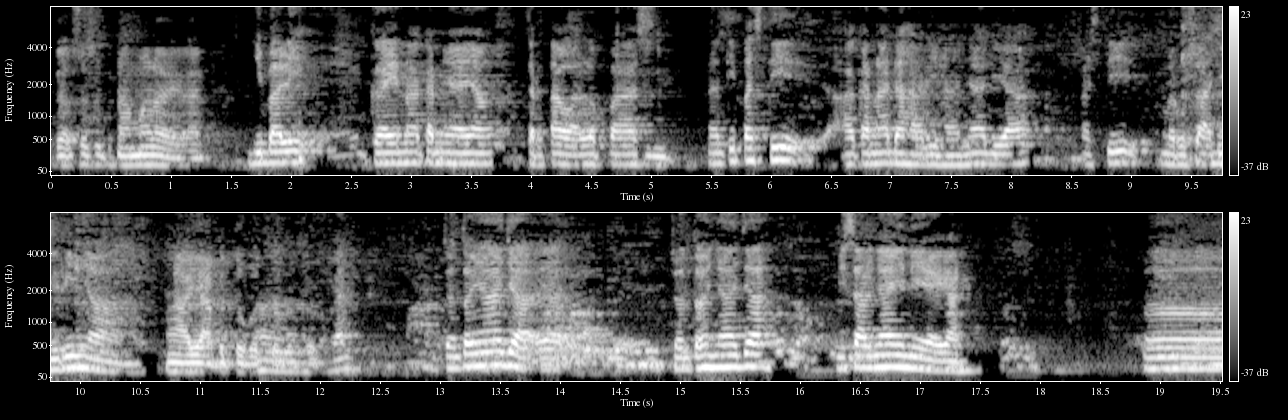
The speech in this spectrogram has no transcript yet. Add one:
gak usah sebut nama lah ya kan? Di balik keenakannya yang tertawa lepas. Nanti pasti akan ada hari hanya dia pasti merusak dirinya. Nah ya betul betul Nah, betul. kan? Contohnya aja ya. Contohnya aja misalnya ini ya kan. Eh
